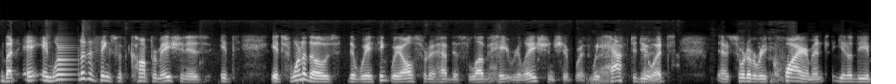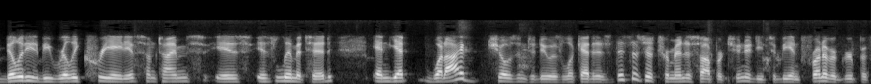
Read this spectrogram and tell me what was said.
But and one of the things with confirmation is it's it's one of those that we think we all sort of have this love hate relationship with. We Right, have to do right. it. And it's sort of a requirement. You know, the ability to be really creative sometimes is is limited. And yet what I've chosen to do is look at it as this is a tremendous opportunity to be in front of a group of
